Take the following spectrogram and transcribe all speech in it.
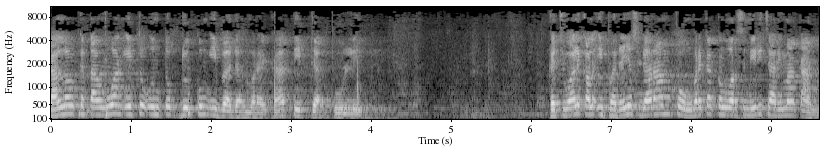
Kalau ketahuan itu untuk dukung ibadah mereka tidak boleh. Kecuali kalau ibadahnya sudah rampung, mereka keluar sendiri cari makan.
